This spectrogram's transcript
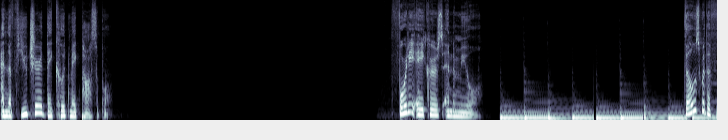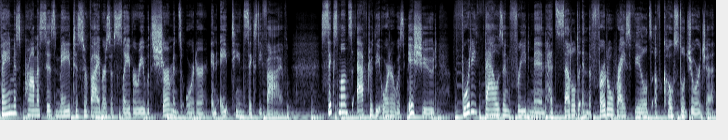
and the future they could make possible. 40 acres and a mule. Those were the famous promises made to survivors of slavery with Sherman's order in 1865. Six months after the order was issued, 40,000 freedmen had settled in the fertile rice fields of coastal Georgia,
